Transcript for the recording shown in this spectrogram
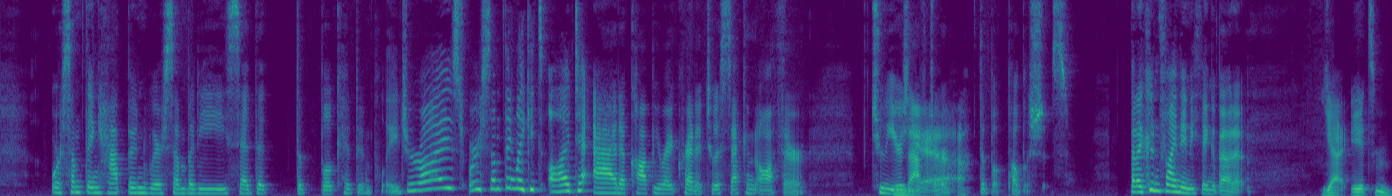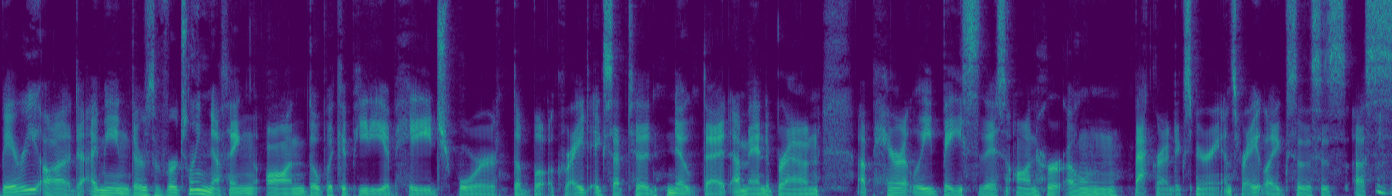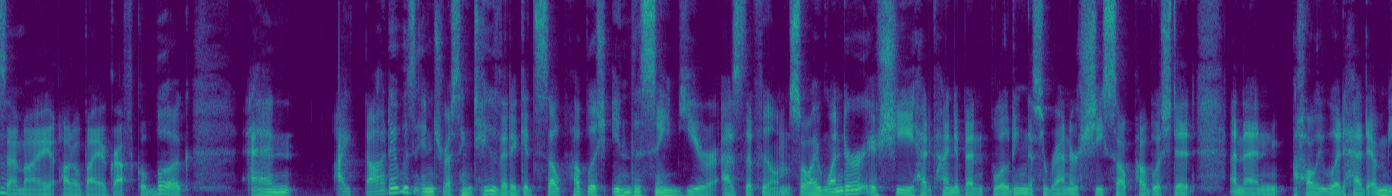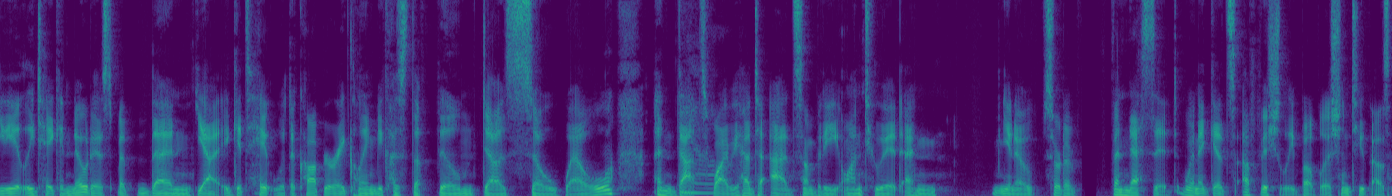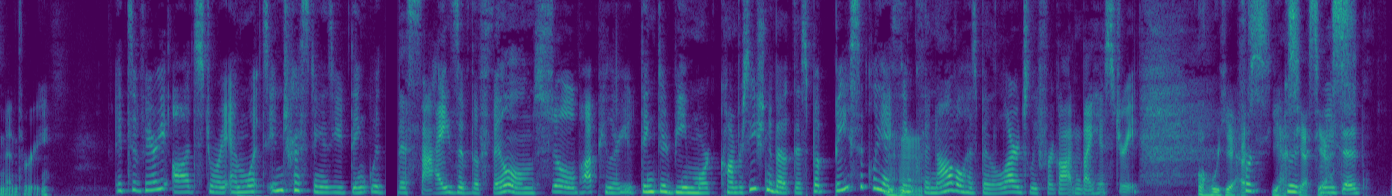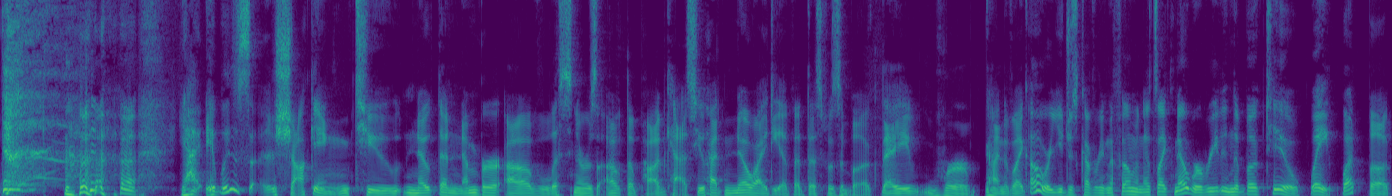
or something happened where somebody said that the book had been plagiarized or something. Like it's odd to add a copyright credit to a second author two years yeah. after the book publishes. But I couldn't find anything about it. Yeah, it's very odd. I mean, there's virtually nothing on the Wikipedia page for the book, right? Except to note that Amanda Brown apparently based this on her own background experience, right? Like, so this is a mm-hmm. semi autobiographical book. And I thought it was interesting too that it gets self published in the same year as the film. So I wonder if she had kind of been floating this around or she self published it and then Hollywood had immediately taken notice. But then, yeah, it gets hit with a copyright claim because the film does so well. And that's yeah. why we had to add somebody onto it and, you know, sort of finesse it when it gets officially published in 2003. It's a very odd story, and what's interesting is you'd think with the size of the film so popular, you'd think there'd be more conversation about this. But basically, I mm-hmm. think the novel has been largely forgotten by history. Oh yes, yes, yes, yes. Yeah, it was shocking to note the number of listeners of the podcast who had no idea that this was a book. They were kind of like, oh, are you just covering the film? And it's like, no, we're reading the book too. Wait, what book?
